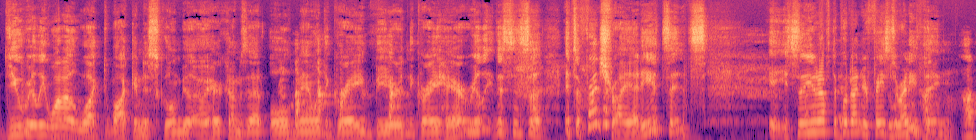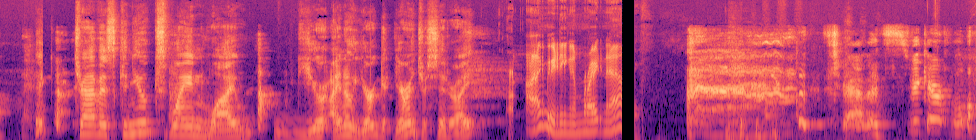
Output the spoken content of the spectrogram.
Do you really want to walk, walk into school and be like, "Oh, here comes that old man with the gray beard and the gray hair"? Really, this is a it's a French fry, Eddie. It's it's, it's so you don't have to put on your face or anything. Travis, can you explain why you're? I know you're you're interested, right? I'm eating him right now. Travis, be careful.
